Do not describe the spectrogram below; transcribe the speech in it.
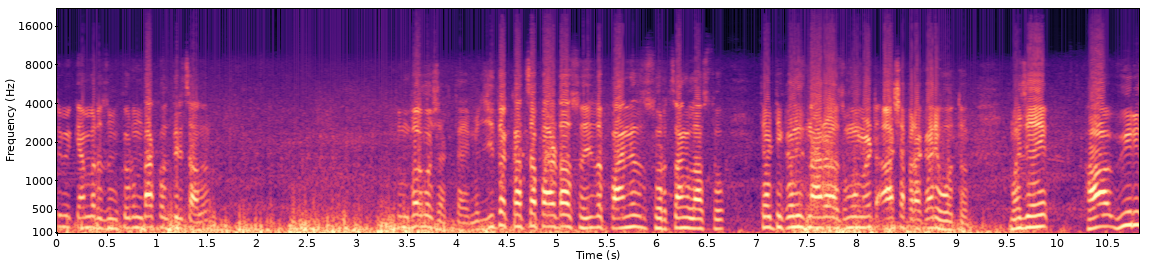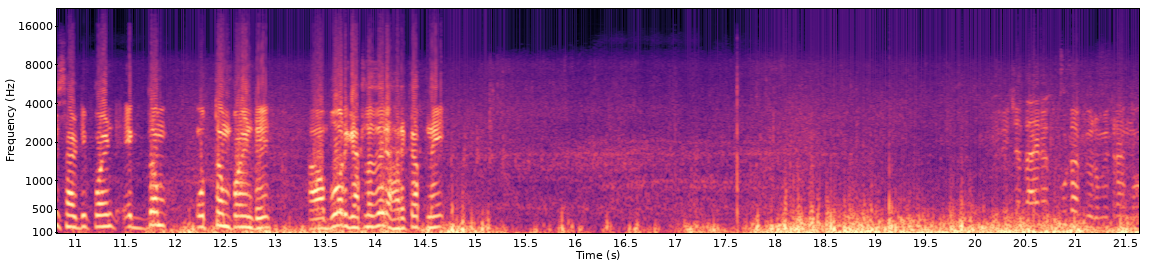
तुम्ही कॅमेरा झूम करून दाखवाल तरी चालेल. तुम्ही बघू शकताय. म्हणजे जिथं कच्चा पार्ट असतो जिथं पाण्याचा स्वर चांगला असतो त्या ठिकाणी नारळाचं मुवमेंट अशा प्रकारे होतं. म्हणजे हा विहिरीसाठी पॉईंट एकदम उत्तम पॉईंट आहे. बोर घेतला जरी हरकत नाही विहिरीच्या दायऱ्यात कुठं फिरू मित्रांनो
